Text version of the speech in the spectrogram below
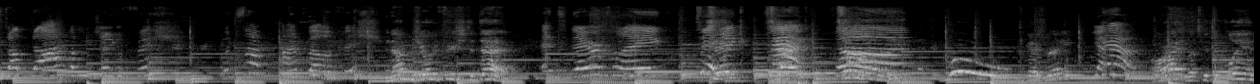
What's up, Dad? I'm Jacob Fish. What's up? I'm Bella Fish. And I'm Jellyfish the Dad. And today we're playing Tic Tac. Time. Woo! You guys ready? Yeah. Alright, let's get to playing.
